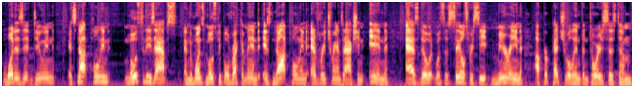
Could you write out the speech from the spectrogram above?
What is it doing? It's not pulling most of these apps and the ones most people recommend is not pulling every transaction in as though it was a sales receipt mirroring a perpetual inventory system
